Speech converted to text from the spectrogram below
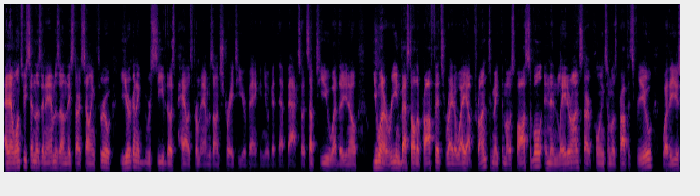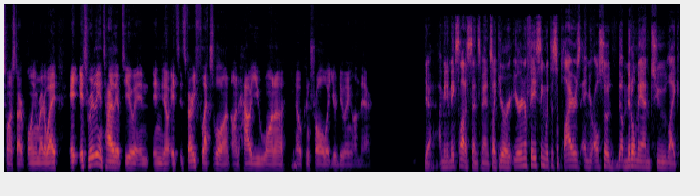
and then once we send those in Amazon, they start selling through. You're going to receive those payouts from Amazon straight to your bank, and you'll get that back. So it's up to you whether you know you want to reinvest all the profits right away up front to make the most possible, and then later on start pulling some of those profits for you. Whether you just want to start pulling them right away, it, it's really entirely up to you. And and you know it's it's very flexible on on how you want to you know control what you're doing on there. Yeah, I mean it makes a lot of sense, man. It's like you're you're interfacing with the suppliers, and you're also the middleman to like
